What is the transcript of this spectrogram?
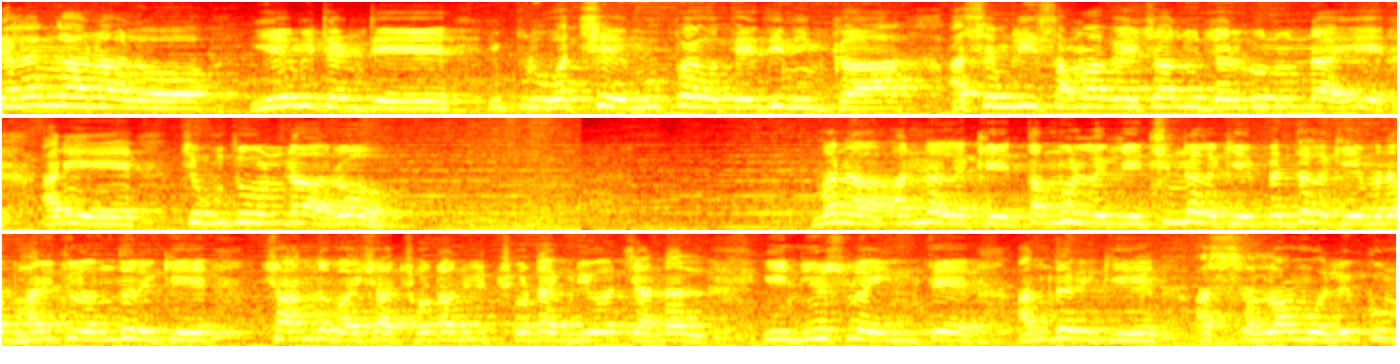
తెలంగాణలో ఏమిటంటే ఇప్పుడు వచ్చే ముప్పైవ తేదీని ఇంకా అసెంబ్లీ సమావేశాలు జరగనున్నాయి అని చెబుతూ ఉన్నారు మన అన్నలకి తమ్ముళ్ళకి చిన్నలకి పెద్దలకి మన భారతీయులందరికీ చాంద భాష చోటా న్యూస్ చోటా వీడియో ఛానల్. ఈ న్యూస్లో ఇంతే అందరికీ అస్సలం వలైకుం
